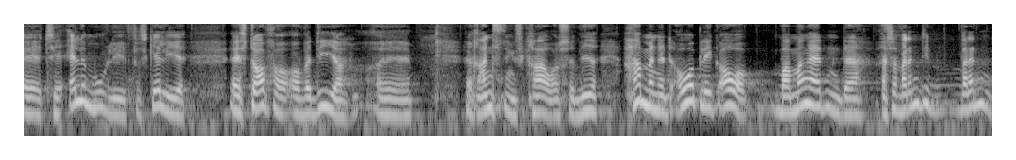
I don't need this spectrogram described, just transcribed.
øh, til alle mulige forskellige øh, stoffer og værdier, øh, rensningskrav osv., har man et overblik over, hvor mange af dem der, altså hvordan, de, hvordan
